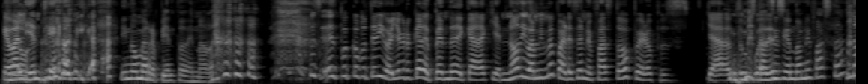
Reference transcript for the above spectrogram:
Qué valiente, amiga. y no me arrepiento de nada. pues, pues como te digo, yo creo que depende de cada quien. No, digo, a mí me parece nefasto, pero pues ya tú ¿Me estás diciendo nefasta? No,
